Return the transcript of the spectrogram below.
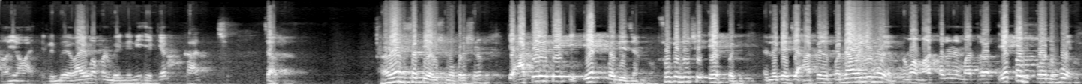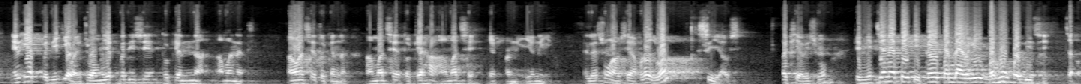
તો અહીંયા વાય. એટલે બે વાયમાં પણ બંનેની એક એક ઘાત છે. ચાલો. હવે સત્યાવીસમો પ્રશ્ન કે આપેલ પૈકી એક પદે જાણો શું કીધું છે? એક પદ. એટલે કે જે આપેલ પદાવલી હોય એમાં માત્ર ને માત્ર એક જ પદ હોય, એને એક પદી કહેવાય. જો આમાં એક પદી છે, તો કે ના, આમાં નથી. આમાં છે તો કે ના. આમાં છે તો કે હા, આમાં છે. એક પણ એ નહીં. એટલે શું આવશે? આપણો જવાબ સી આવશે. અઠ્યાવીસમો કે નીચેના પૈકી કઈ પદાવલી બહુપદી છે? ચાલો.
